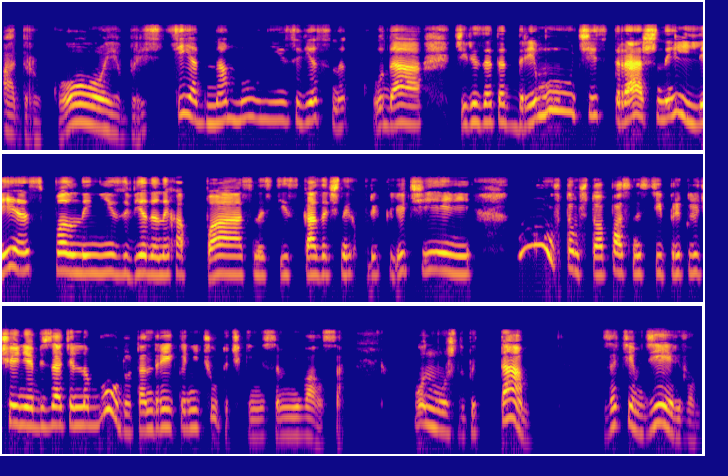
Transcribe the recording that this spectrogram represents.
А другое — брести одному неизвестно куда, через этот дремучий страшный лес, полный неизведанных опасностей и сказочных приключений. Ну, в том, что опасности и приключения обязательно будут, Андрейка ни чуточки не сомневался. Он может быть там, за тем деревом,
